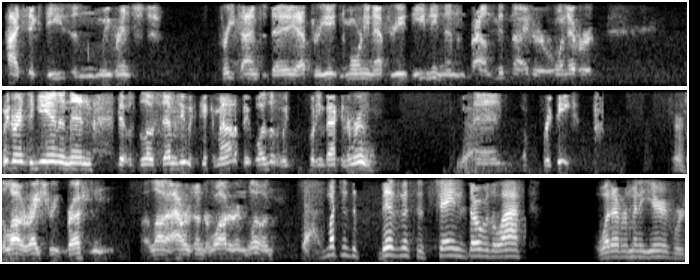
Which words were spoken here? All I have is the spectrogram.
high 60s, and we rinsed three times a day after he ate in the morning, after he ate in the evening, then around midnight or whenever. We'd rinse again, and then if it was below 70, we'd kick him out. If it wasn't, we'd put him back in the room Yeah. and repeat. Sure. It's a lot of rice root brush and a lot of hours underwater and blowing. As much as the business has changed over the last whatever many years, we're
